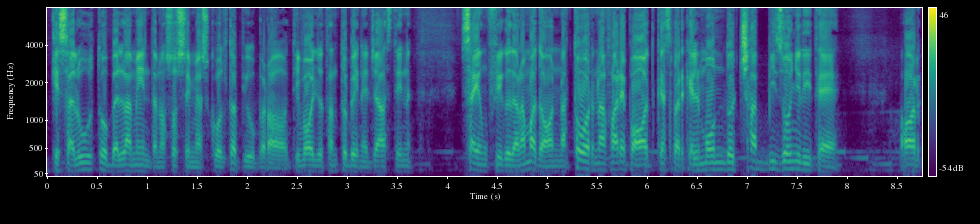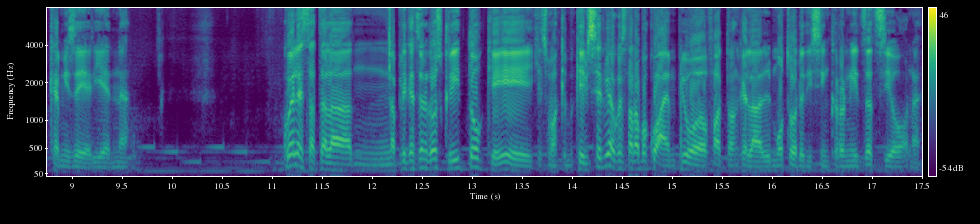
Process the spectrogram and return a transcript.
che saluto bellamente, non so se mi ascolta più, però ti voglio tanto bene Justin, sei un figo della Madonna, torna a fare podcast perché il mondo c'ha bisogno di te. Orca miseria. Quella è stata la, l'applicazione che ho scritto che, che, insomma, che, che, mi serviva questa roba qua, in più ho fatto anche la, il motore di sincronizzazione.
